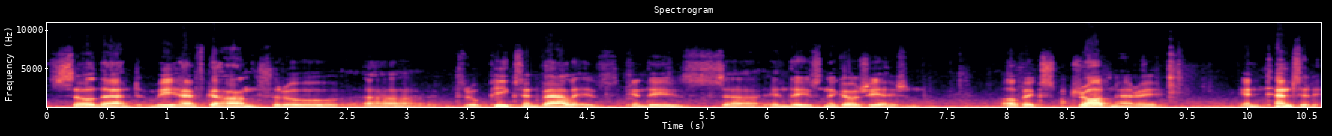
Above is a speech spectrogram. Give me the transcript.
So that we have gone through uh, through peaks and valleys in these, uh, in these negotiations of extraordinary intensity.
